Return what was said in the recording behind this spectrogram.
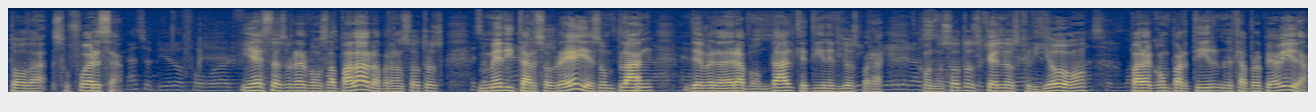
toda su fuerza. Y esta es una hermosa palabra para nosotros meditar sobre ella. Es un plan de verdadera bondad que tiene Dios para con nosotros, que Él nos crió para compartir nuestra propia vida,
